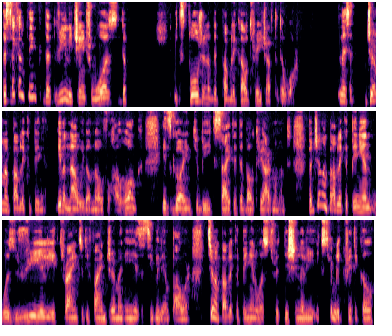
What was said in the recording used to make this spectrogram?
The second thing that really changed was the explosion of the public outrage after the war. Listen, German public opinion, even now we don't know for how long it's going to be excited about rearmament. But German public opinion was really trying to define Germany as a civilian power. German public opinion was traditionally extremely critical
